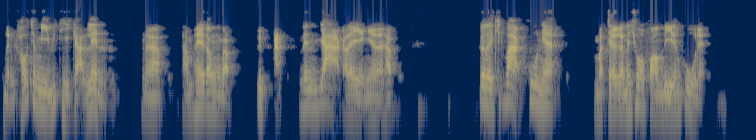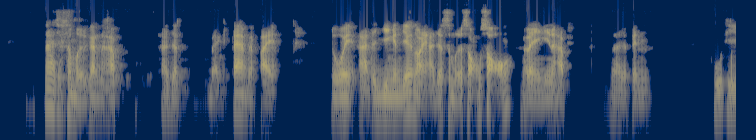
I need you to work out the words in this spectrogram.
เหมือนเขาจะมีวิธีการเล่นนะครับทำให้ต้องแบบอึดอัดเล่นยากอะไรอย่างเงี้ยนะครับ ก็เลยคิดว่าคู่เนี้ยมาเจอกันในช่วงฟอร์มดีทั้งคู่เนี่ย น่าจะเสมอกันนะครับอาจะแบ่งแต้มกันไป โดยอาจจะยิงกันเยอะหน่อย อาจจะเสมอสองสองอะไรอย่างนี้นะครับ น่าจะเป็นคู่ที่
